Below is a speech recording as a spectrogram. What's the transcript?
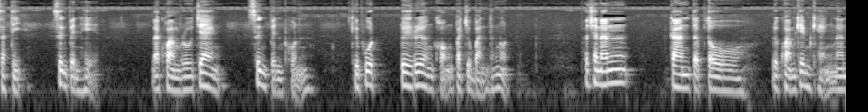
สติ ซึ่งเป็นเหตุ และความรู้แจ้งซึ่งเป็นผล คือพูดด้วยเรื่องของปัจจุบันทั้งหมด เพราะฉะนั้นการเติบโตหรือความเข้มแข็งนั้น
